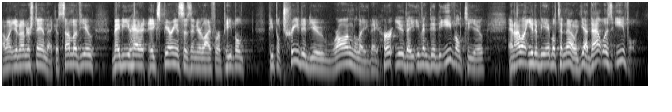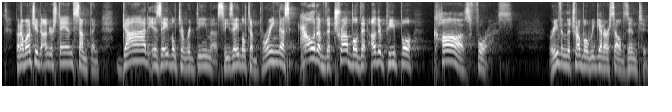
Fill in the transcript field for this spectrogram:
I want you to understand that because some of you, maybe you had experiences in your life where people, people treated you wrongly. They hurt you, they even did evil to you. And I want you to be able to know yeah, that was evil. But I want you to understand something. God is able to redeem us, He's able to bring us out of the trouble that other people cause for us, or even the trouble we get ourselves into.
